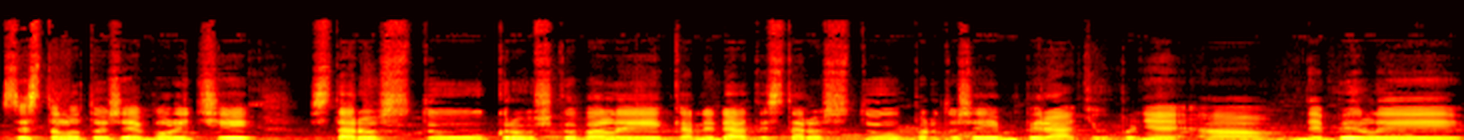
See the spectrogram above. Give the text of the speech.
se stalo to, že voliči starostů kroužkovali kandidáty starostů, protože jim Piráti úplně nebyli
